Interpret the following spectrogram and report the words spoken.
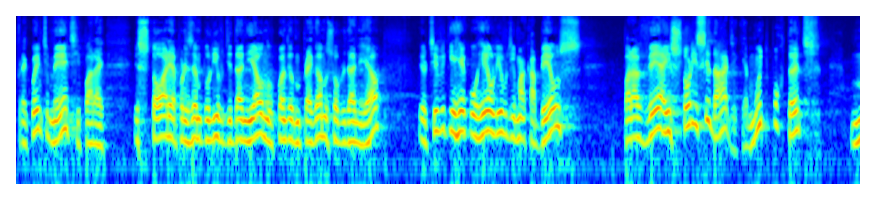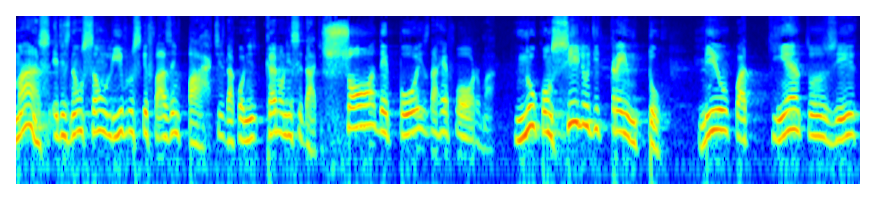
frequentemente para história, por exemplo, do livro de Daniel, quando pregamos sobre Daniel. Eu tive que recorrer ao livro de Macabeus para ver a historicidade, que é muito importante. Mas eles não são livros que fazem parte da canonicidade. Só depois da reforma. No Concílio de Trento, 1500 e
